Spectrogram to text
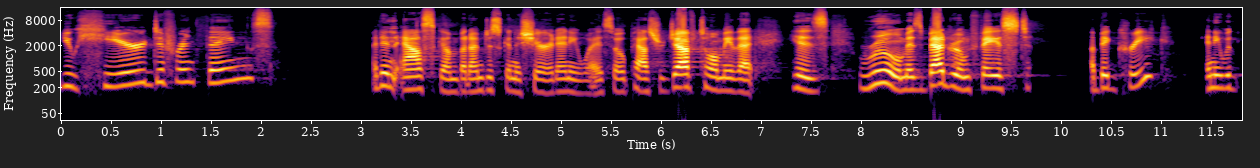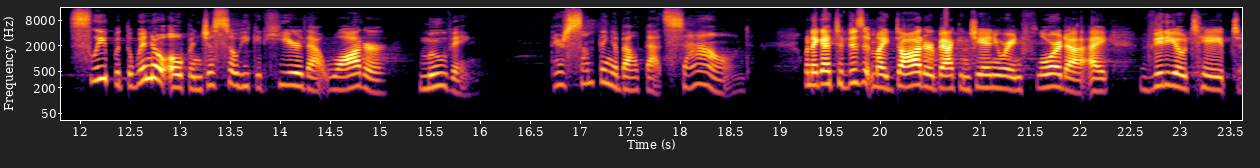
You hear different things. I didn't ask him, but I'm just going to share it anyway. So, Pastor Jeff told me that his room, his bedroom, faced a big creek and he would sleep with the window open just so he could hear that water moving. There's something about that sound. When I got to visit my daughter back in January in Florida, I videotaped,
